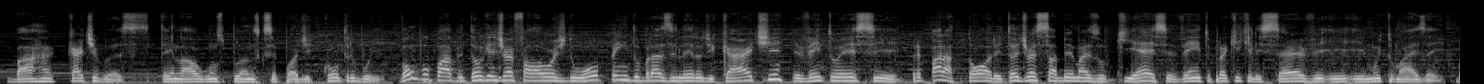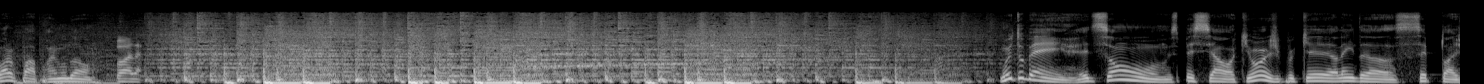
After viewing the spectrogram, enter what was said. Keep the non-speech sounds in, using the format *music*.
barra cartbus. Tem lá alguns planos que você pode contribuir. Vamos pro papo então que a gente vai falar hoje do Open do Brasileiro de Kart, evento esse preparatório. Então a gente vai saber mais o que é esse evento, para que que ele serve e, e muito mais aí. Bora pro papo, Raimundão. Bora. Muito bem, edição especial aqui hoje, porque além da 70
